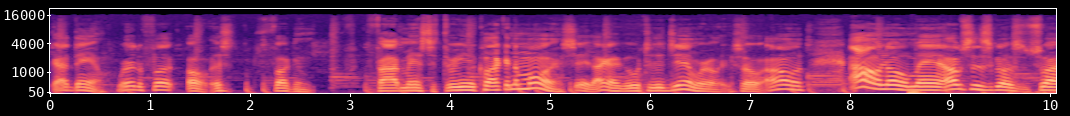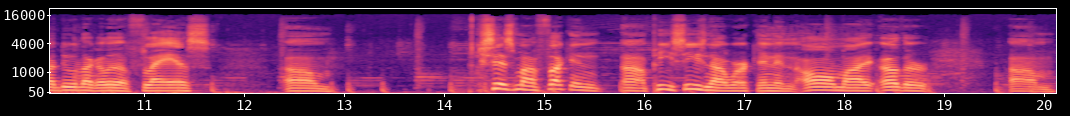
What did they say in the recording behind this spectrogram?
Goddamn, where the fuck? Oh, it's fucking five minutes to three o'clock in the morning. Shit, I gotta go to the gym early. So I don't, I don't know, man. I'm just gonna try to do like a little flash. Um, since my fucking uh, PC's not working and all my other um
